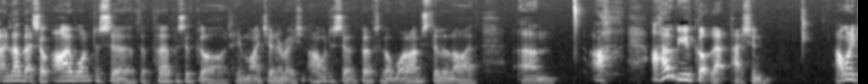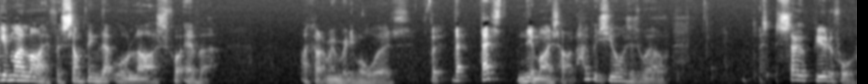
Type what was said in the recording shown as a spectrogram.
I love that song. I want to serve the purpose of God in my generation. I want to serve the purpose of God while I'm still alive. Um, I, I hope you've got that passion. I want to give my life for something that will last forever. I can't remember any more words, but that, that's near my heart. I hope it's yours as well. So beautiful,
